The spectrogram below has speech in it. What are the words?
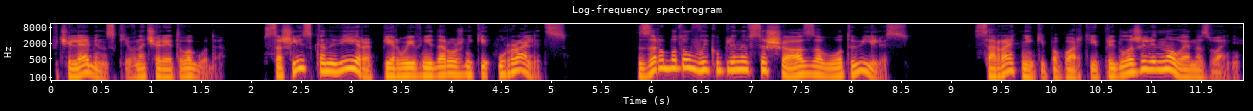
В Челябинске в начале этого года сошли с конвейера первые внедорожники «Уралец». Заработал выкупленный в США завод «Виллис». Соратники по партии предложили новое название.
